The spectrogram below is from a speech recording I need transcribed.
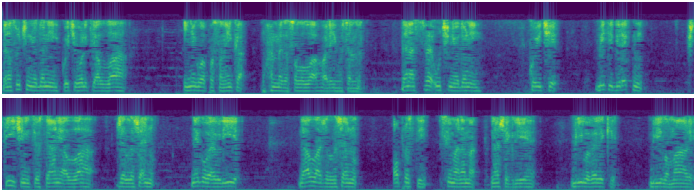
da nas učini od onih koji će voliti Allaha i njegova poslanika Muhammeda sallallahu alaihi wa sallam da nas sve učini od onih koji će biti direktni štićenici od strane Allaha Đelešenu njegove evlije da Allah Đelešenu oprosti svima nama naše grijehe bilo velike bilo male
